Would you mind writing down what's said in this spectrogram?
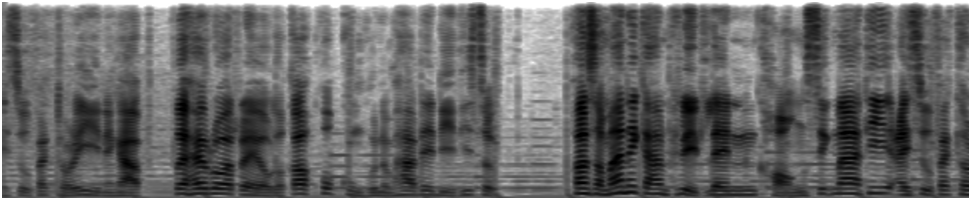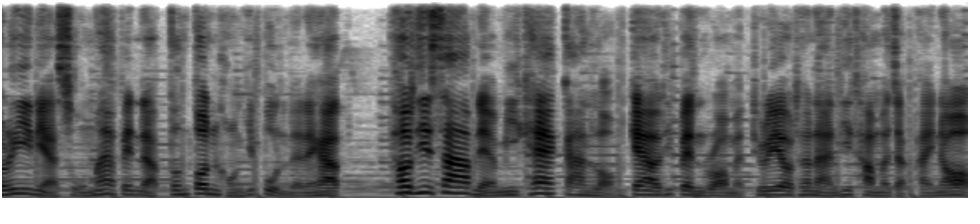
i s u Factory นะครับ เพื่อให้รวดเร็วแล้วก็ควบคุมคุณภาพได้ดีที่สุด ความสามารถในการผลิตเลนส์ของ Sigma ที่ i s u Factory เนี่ยสูงมากเป็นอันดับต้นๆของญี่ปุ่นเลยนะครับเท่าที่ทราบเนี่ยมีแค่การหลอมแก้วที่เป็น raw material เท่านั้นที่ทำมาจากภายนอก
